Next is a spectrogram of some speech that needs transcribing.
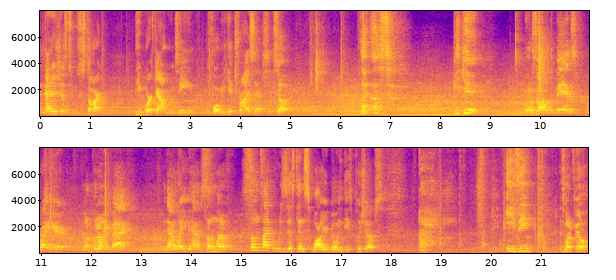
and that is just to start the workout routine before we hit triceps. So let us begin. We're gonna start with the bands right here. You're gonna put it on your back, and that way you have somewhat of some type of resistance while you're doing these push-ups easy. It's gonna feel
